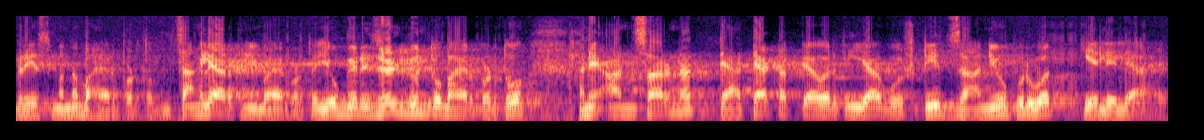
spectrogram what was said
रेसमधनं बाहेर पडतो. म्हणजे चांगल्या अर्थाने बाहेर पडतो. योग्य रिझल्ट घेऊन तो बाहेर पडतो. आणि अन्सारनं त्या त्या टप्प्यावरती या गोष्टी जाणीवपूर्वक केलेल्या आहेत.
